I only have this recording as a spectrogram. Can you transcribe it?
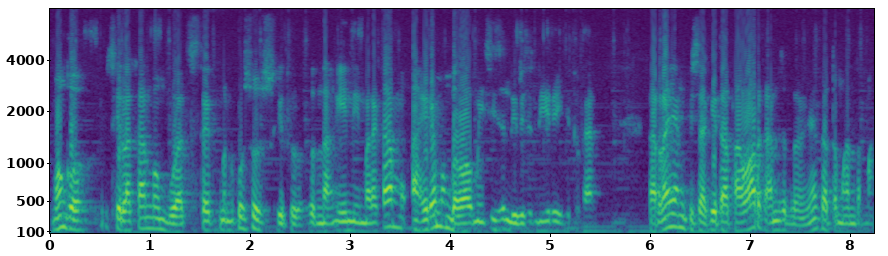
monggo silakan membuat statement khusus gitu tentang ini. Mereka akhirnya membawa misi sendiri-sendiri gitu kan. Karena yang bisa kita tawarkan sebenarnya ke teman-teman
